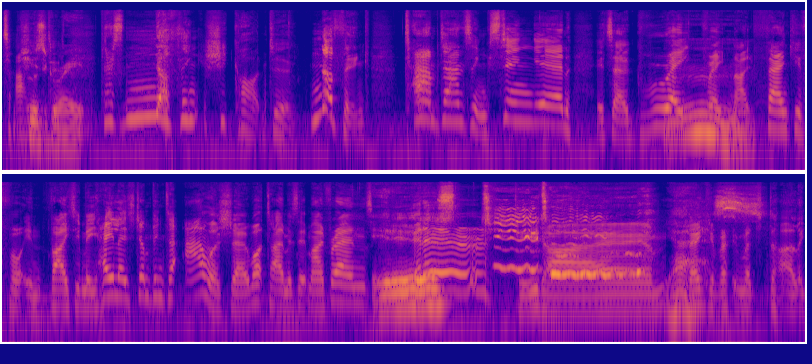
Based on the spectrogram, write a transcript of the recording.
talented. She's great. There's nothing she can't do. Nothing. Tap dancing, singing. It's a great, great Mm. night. Thank you for inviting me. Hey, let's jump into our show. What time is it, my friends? It It is is tea time. Yes. Thank you very much, darling.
